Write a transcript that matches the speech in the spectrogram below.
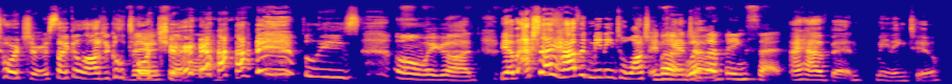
torture, psychological torture. Please. Oh my god. Yeah, but actually I have been meaning to watch But Encanto. with that being said, I have been meaning to.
